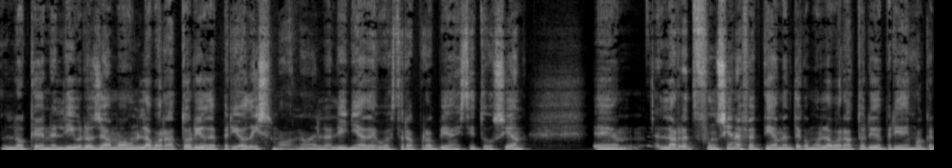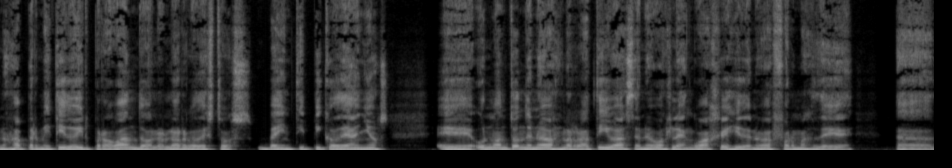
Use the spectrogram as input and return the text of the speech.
lo que en el libro llamo un laboratorio de periodismo, ¿no? en la línea de vuestra propia institución. Em, la red funciona efectivamente como un laboratorio de periodismo que nos ha permitido ir probando a lo largo de estos veintipico de años eh, un montón de nuevas narrativas, de nuevos lenguajes y de nuevas formas de ah,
